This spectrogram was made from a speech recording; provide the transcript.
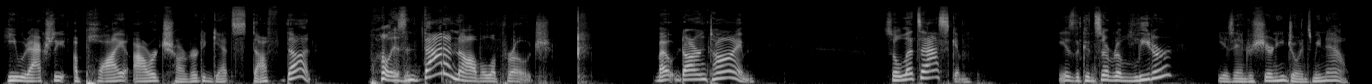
he would actually apply our charter to get stuff done. Well, isn't that a novel approach? It's about darn time. So let's ask him. He is the conservative leader. He is Andrew Scheer, and he joins me now.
